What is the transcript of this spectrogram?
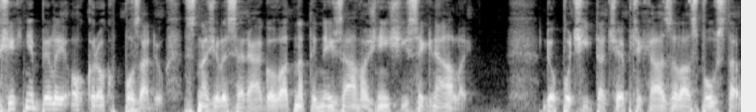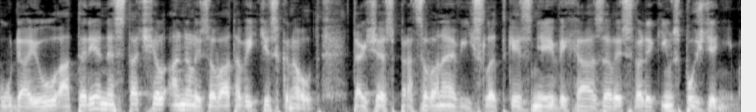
Všichni byli o krok pozadu, snažili se reagovat na ty nejzávažnější signály. Do počítače přicházela spousta údajů a ten je nestačil analyzovat a vytisknout, takže zpracované výsledky z něj vycházely s velikým spožděním.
